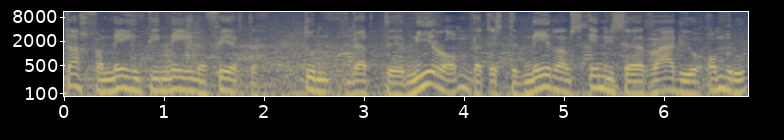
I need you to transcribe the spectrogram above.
dag van 1949. Toen werd de NIROM, dat is de Nederlands-Indische radioomroep,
